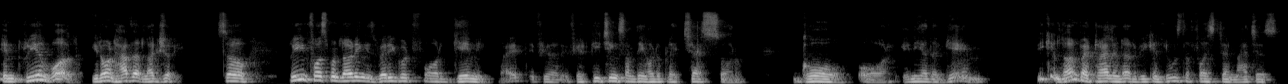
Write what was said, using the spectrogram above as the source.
In real world, you don't have that luxury. So reinforcement learning is very good for gaming, right? If you're if you're teaching something how to play chess or Go or any other game, we can learn by trial and error. We can lose the first 10 matches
